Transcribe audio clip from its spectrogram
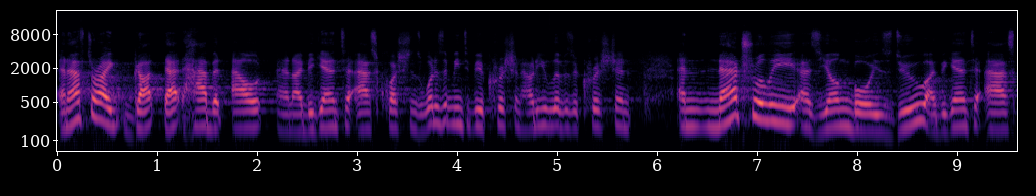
And after I got that habit out and I began to ask questions what does it mean to be a Christian? How do you live as a Christian? And naturally, as young boys do, I began to ask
